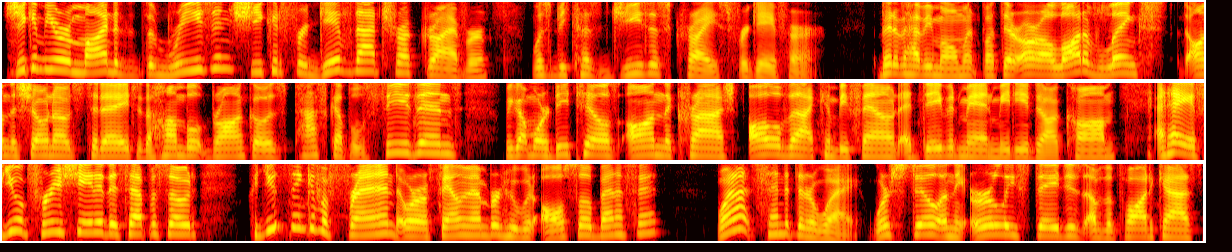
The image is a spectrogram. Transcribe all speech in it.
She can be reminded that the reason she could forgive that truck driver was because Jesus Christ forgave her. Bit of a heavy moment, but there are a lot of links on the show notes today to the Humboldt Broncos' past couple of seasons, we got more details on the crash. All of that can be found at davidmanmedia.com. And hey, if you appreciated this episode, could you think of a friend or a family member who would also benefit? Why not send it their way? We're still in the early stages of the podcast.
